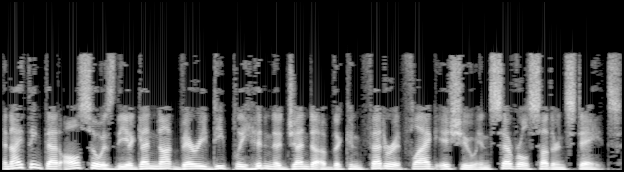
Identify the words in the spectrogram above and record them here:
And I think that also is the again not very deeply hidden agenda of the Confederate flag issue in several Southern states.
